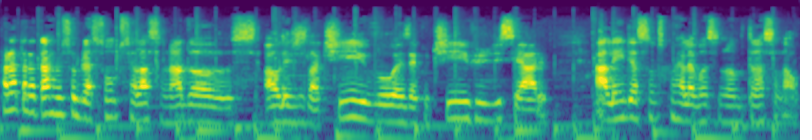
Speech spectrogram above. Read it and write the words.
para tratarmos sobre assuntos relacionados ao legislativo, executivo e judiciário, além de assuntos com relevância no âmbito nacional.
